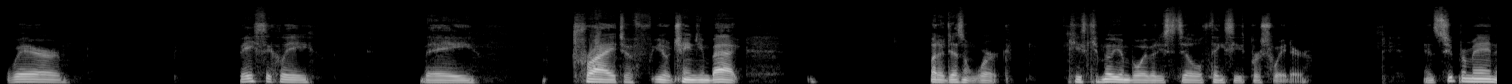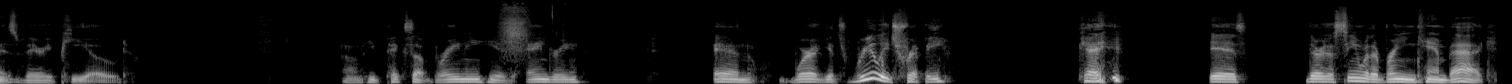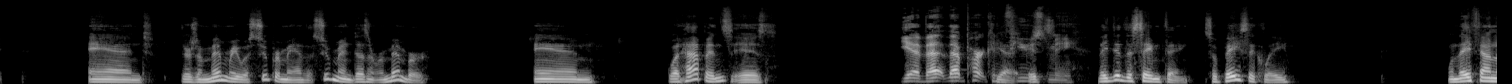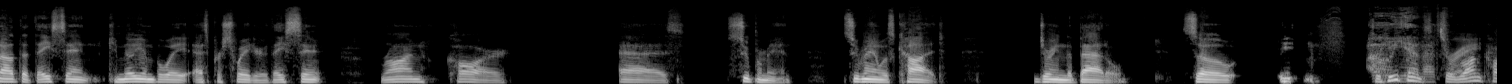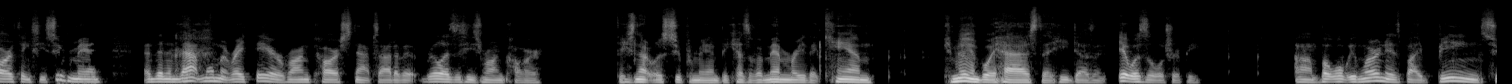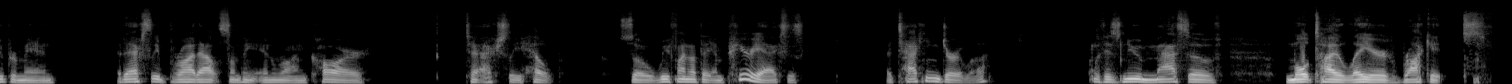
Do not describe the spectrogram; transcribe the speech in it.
where basically they try to you know change him back but it doesn't work he's chameleon boy but he still thinks he's persuader and Superman is very PO'd. Um, he picks up Brainy. He is angry. And where it gets really trippy, okay, is there's a scene where they're bringing Cam back, and there's a memory with Superman that Superman doesn't remember. And what happens is yeah that that part confused it's- me they did the same thing. So basically, when they found out that they sent Chameleon Boy as Persuader, they sent Ron Carr as Superman. Superman was caught during the battle. So he, so oh, he yeah, thinks so right. Ron-Karr thinks he's Superman, and then in that moment right there, Ron-Karr snaps out of it, realizes he's Ron-Karr, that he's not really Superman because of a memory that Cam Chameleon Boy has that he doesn't. It was a little trippy. Um, but what we learned is by being Superman, it actually brought out something in Ron-Karr to actually help. So we find out that Imperiex is attacking Durla with his new massive multi-layered rockets.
